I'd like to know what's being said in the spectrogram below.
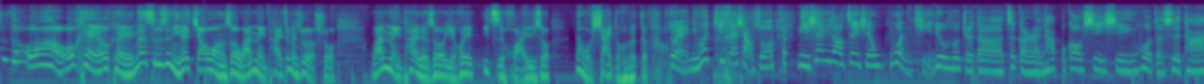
真的哇，OK OK，那是不是你在交往的时候，完美 派这本书有说，完美派的时候也会一直怀疑说，那我下一个会不会更好？对，你会一直在想说，你现在遇到这些问题，例如说觉得这个人他不够细心，或者是他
